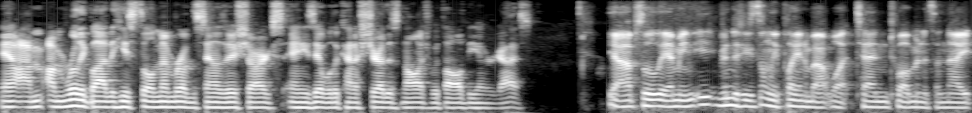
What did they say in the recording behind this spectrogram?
and I'm I'm really glad that he's still a member of the San Jose Sharks and he's able to kind of share this knowledge with all the younger guys. Yeah, absolutely. I mean, even if he's only playing about what 10, 12 minutes a night,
